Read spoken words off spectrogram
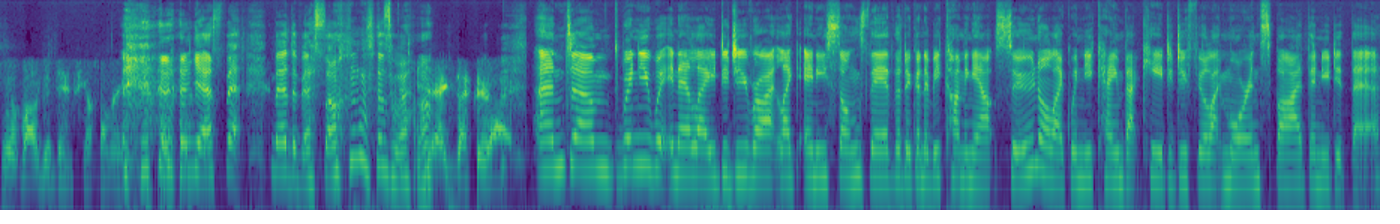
to it while you're dancing or something. yes, they're, they're the best songs as well. yeah, exactly right. And um, when you were in LA, did you write like any songs there that are going to be coming out soon? Or like when you came back here, did you feel like more inspired than you did there?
